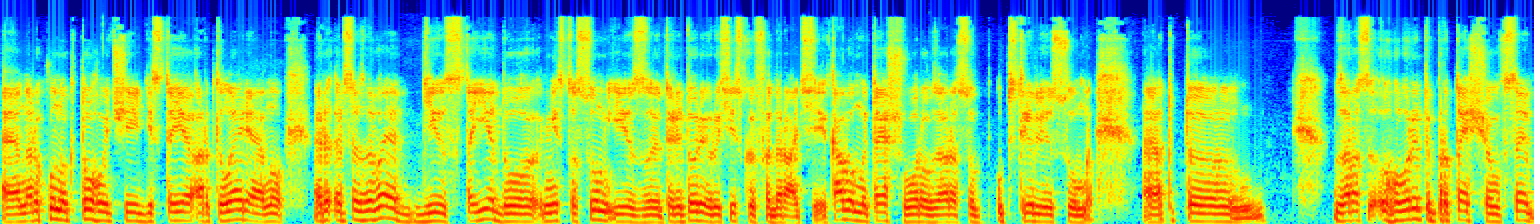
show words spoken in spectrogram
Е, на рахунок того, чи дістає артилерія, ну РСЗВ дістає до міста Сум із території Російської Федерації. Кавами теж ворог зараз обстрілює Суми. Е, Тобто зараз говорити про те, що все,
